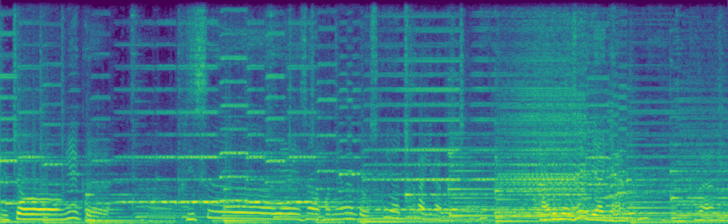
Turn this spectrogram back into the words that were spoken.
일종의 그 어, 그리스에서 보면은 그 소여 철학이라고 있죠. 걸으면서 이야기하는 그런.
